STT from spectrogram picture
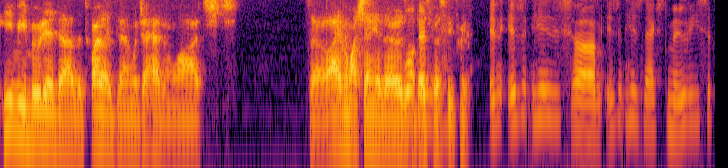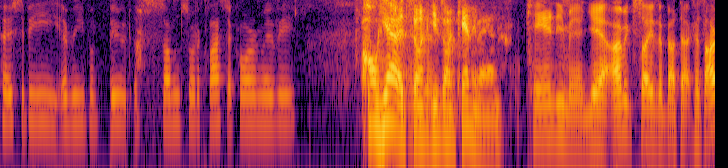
he rebooted uh, the Twilight Zone, which I haven't watched. So I haven't watched any of those, Well, but they're and- supposed to be pretty. And isn't his um isn't his next movie supposed to be a reboot of some sort of classic horror movie? Oh yeah, it's on. He's on Candyman. Candyman, yeah, I'm excited about that because I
